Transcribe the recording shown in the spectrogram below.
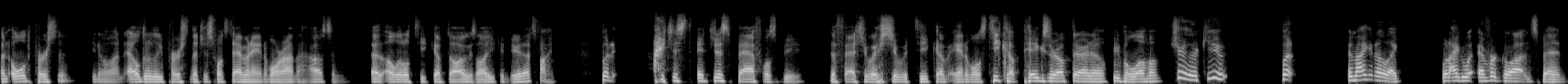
an old person, you know, an elderly person that just wants to have an animal around the house, and a, a little teacup dog is all you can do. That's fine. I just it just baffles me the infatuation with teacup animals. Teacup pigs are up there. I know people love them. Sure, they're cute, but am I gonna like? Would I ever go out and spend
